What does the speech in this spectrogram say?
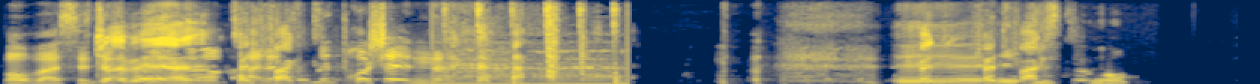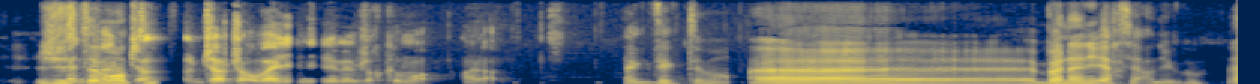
Bon, bah, Je- mais, euh, à la fact. semaine prochaine. Et, Fun- fun et fact. justement, justement, fact, George- George Orwell est né le même jour que moi. Voilà. Exactement. Euh, Bon anniversaire, du coup.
